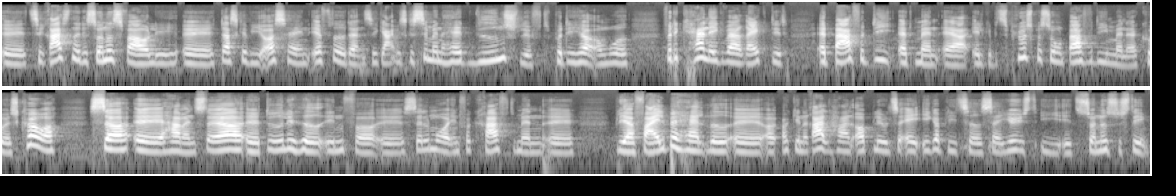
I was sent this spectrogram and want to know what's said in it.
øh, til resten af det sundhedsfaglige, øh, der skal vi også have en efteruddannelse i gang. Vi skal simpelthen have et vidensløft på det her område. For det kan ikke være rigtigt, at bare fordi, at man er LGBT plus person, bare fordi man er KSK'er, så øh, har man større øh, dødelighed inden for øh, selvmord, inden for kræft, men øh, bliver fejlbehandlet øh, og, og generelt har en oplevelse af ikke at blive taget seriøst i et sundhedssystem.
